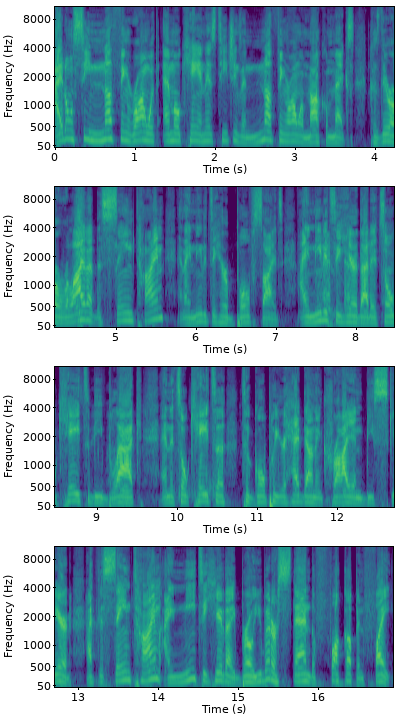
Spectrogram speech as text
I don't see nothing wrong with MLK and his teachings and nothing wrong with Malcolm X because they were alive at the same time and I needed to hear both sides. I needed to hear that it's okay to be black and it's okay to, to go put your head down and cry and be scared. At the same time, I need to hear that, bro, you better stand the fuck up and fight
